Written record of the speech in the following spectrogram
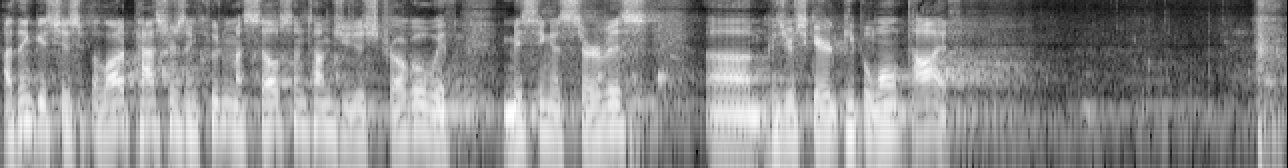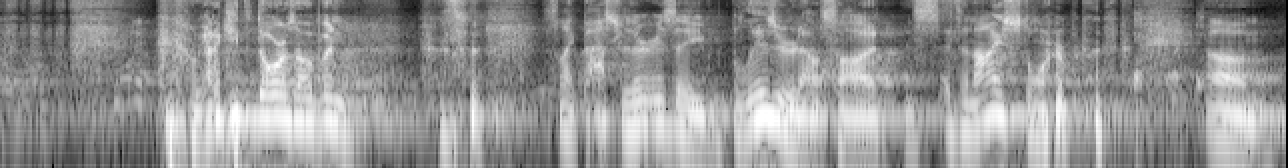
I think it's just a lot of pastors, including myself, sometimes you just struggle with missing a service um, because you're scared people won't tithe. we got to keep the doors open. it's like, Pastor, there is a blizzard outside, it's, it's an ice storm. um,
